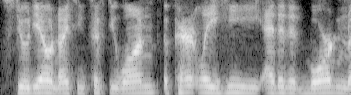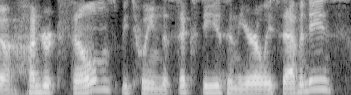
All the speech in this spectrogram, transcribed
studio in 1951. Apparently, he edited more than 100 films between the 60s and the early 70s.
